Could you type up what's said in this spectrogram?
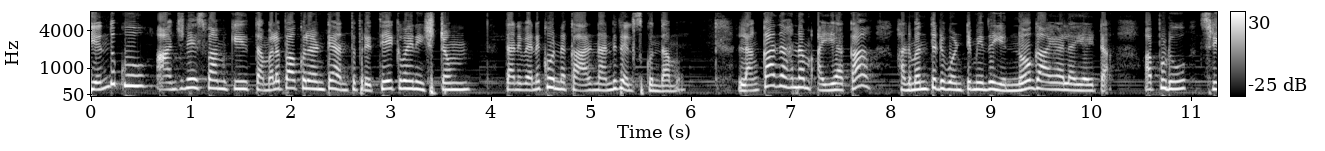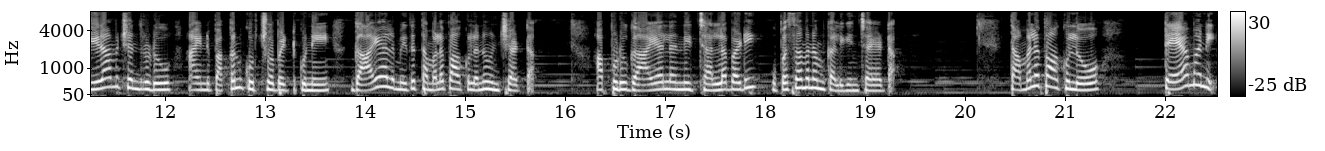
ఎందుకు ఆంజనేయ స్వామికి తమలపాకులంటే అంత ప్రత్యేకమైన ఇష్టం? దాని వెనక ఉన్న కారణాన్ని తెలుసుకుందాము. లంకా దహనం అయ్యాక హనుమంతుడి ఒంటి మీద ఎన్నో గాయాలయ్యాయట. అప్పుడు శ్రీరామచంద్రుడు ఆయన పక్కన కూర్చోబెట్టుకుని గాయాల మీద తమలపాకులను ఉంచాట. అప్పుడు గాయాలన్నీ చల్లబడి ఉపశమనం కలిగించాయట. తమలపాకులో తేమని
